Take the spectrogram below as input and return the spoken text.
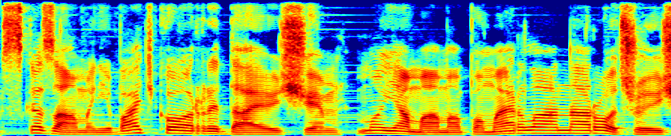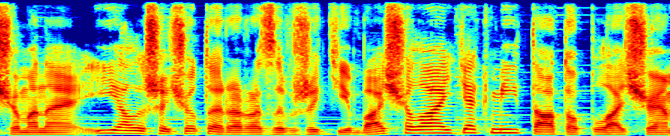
сказав мені батько, придаючи. Моя мама померла, народжуючи мене, і я лише чотири рази в житті бачила, як мій тато плаче.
